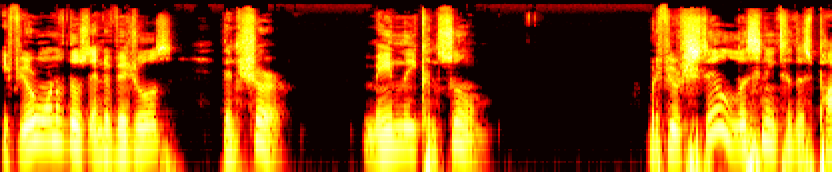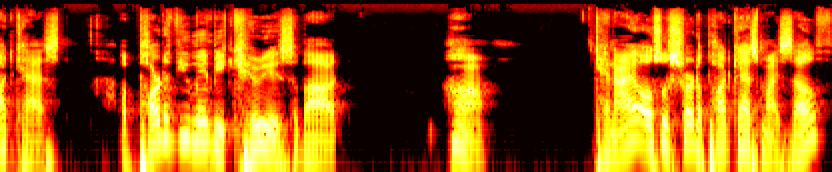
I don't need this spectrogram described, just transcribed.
If you're one of those individuals, then sure, mainly consume. But if you're still listening to this podcast, a part of you may be curious about, huh, can I also start a podcast myself?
